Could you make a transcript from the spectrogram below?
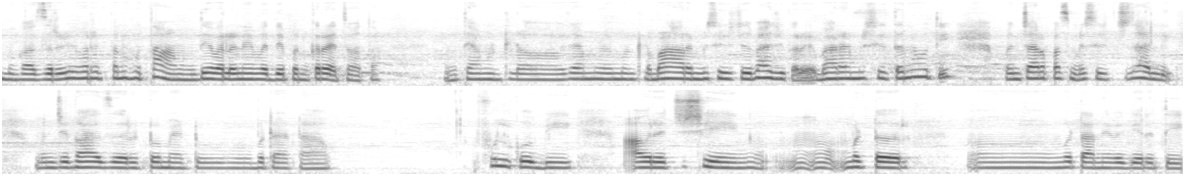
मग आज रविवार पण होता मग देवाला नैवेद्य पण करायचा होता. मग त्या म्हटलं त्यामुळे म्हटलं बारा मिसळीची भाजी करावी बारा मिसळी तर नव्हती पण चार पाच मिसळीची झाली. म्हणजे गाजर टोमॅटो बटाटा फुलकोबी आवऱ्याची शेंग मटर वटाणे वगैरे ते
